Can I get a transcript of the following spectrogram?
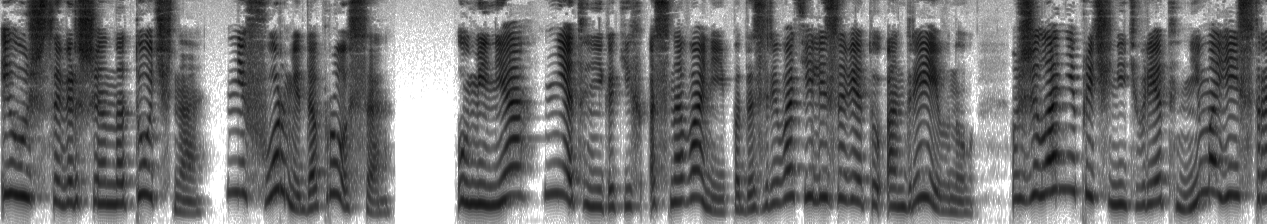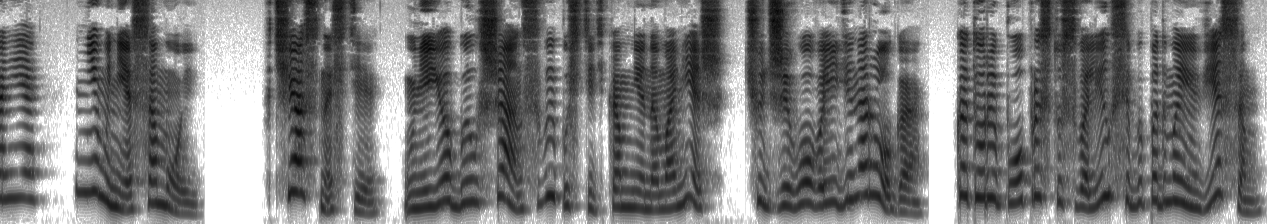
И уж совершенно точно не в форме допроса. У меня нет никаких оснований подозревать Елизавету Андреевну в желании причинить вред ни моей стране, ни мне самой. В частности, у нее был шанс выпустить ко мне на манеж чуть живого единорога, который попросту свалился бы под моим весом,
